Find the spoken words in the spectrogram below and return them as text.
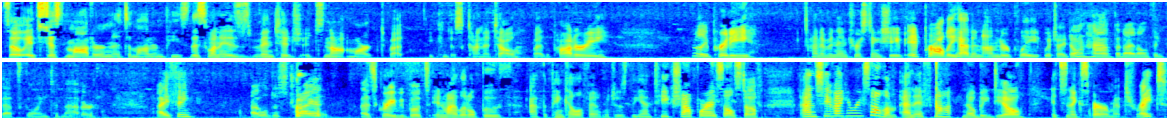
so it's just modern. It's a modern piece. This one is vintage. It's not marked, but you can just kind of tell by the pottery. Really pretty, kind of an interesting shape. It probably had an underplate, which I don't have, but I don't think that's going to matter. I think I will just try it as gravy boats in my little booth at the Pink Elephant, which is the antique shop where I sell stuff, and see if I can resell them. And if not, no big deal. It's an experiment, right?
